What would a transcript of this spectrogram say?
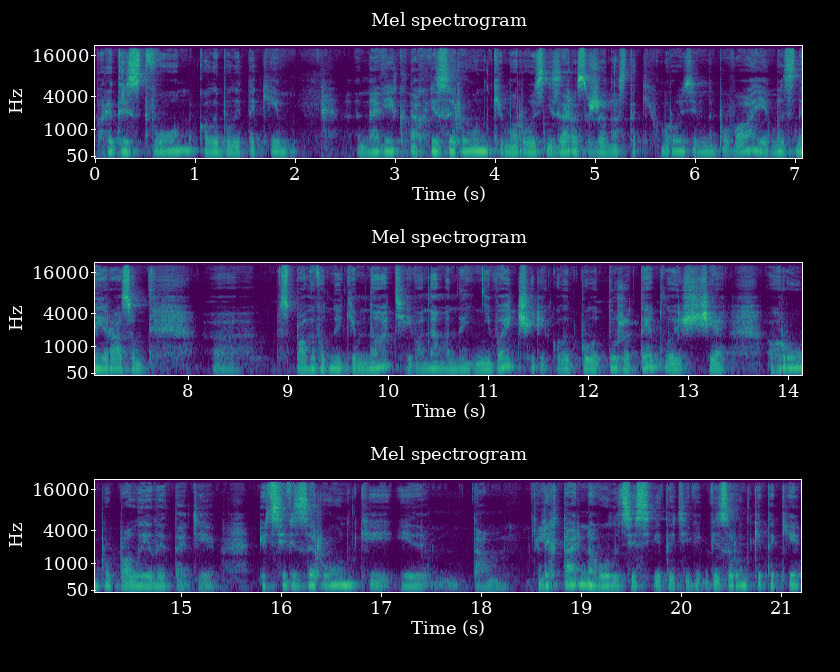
перед Різдвом, коли були такі на вікнах візерунки морозні. Зараз вже нас таких морозів не буває. Ми з нею разом е, спали в одній кімнаті, і вона мене ні ввечері, коли було дуже тепло, і ще грубо палили тоді. І ці візерунки, і там ліхтар на вулиці світить, і візерунки такі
